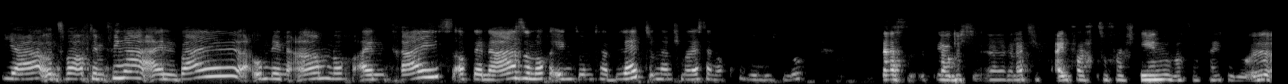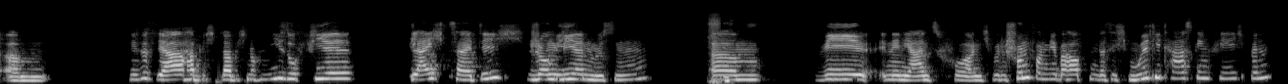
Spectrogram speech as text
Ja, und zwar auf dem Finger ein Ball, um den Arm noch einen Kreis, auf der Nase noch irgend so ein Tablett und dann schmeißt er noch Kugeln durch die Luft. Das ist, glaube ich, äh, relativ einfach zu verstehen, was das heißen soll. Ähm, dieses Jahr habe ich, glaube ich, noch nie so viel gleichzeitig jonglieren müssen ähm, wie in den Jahren zuvor. Und ich würde schon von mir behaupten, dass ich multitaskingfähig bin.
